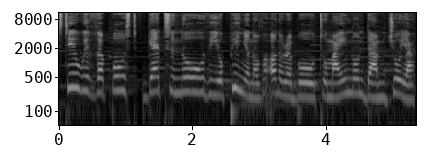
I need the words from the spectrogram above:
Still with the post, get to know the opinion of Honorable Tomaino Njoya,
